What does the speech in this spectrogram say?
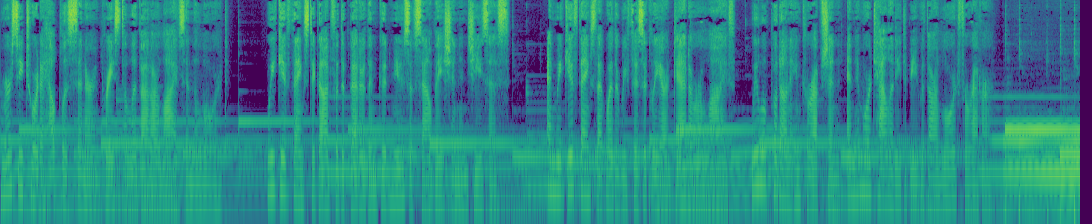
mercy toward a helpless sinner and grace to live out our lives in the Lord. We give thanks to God for the better than good news of salvation in Jesus. And we give thanks that whether we physically are dead or alive, we will put on incorruption and immortality to be with our Lord forever.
